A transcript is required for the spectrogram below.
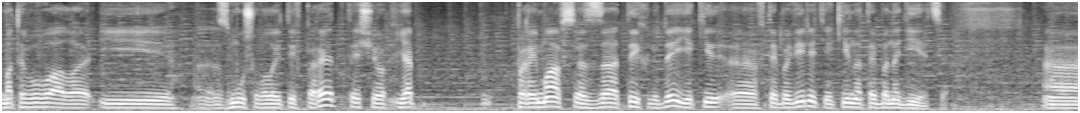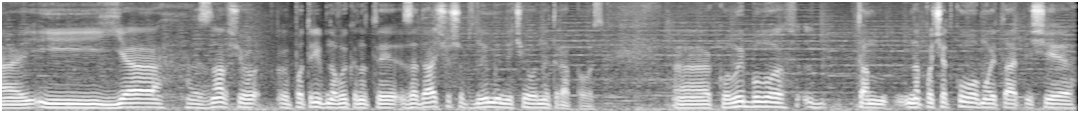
мотивувало і змушувало йти вперед, те, що я переймався за тих людей, які в тебе вірять, які на тебе надіються. І я знав, що потрібно виконати задачу, щоб з ними нічого не трапилось. Е, Коли було е, там на початковому етапі ще е,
